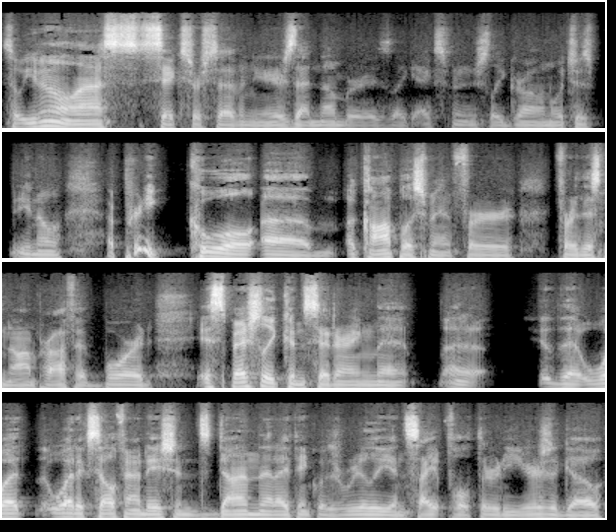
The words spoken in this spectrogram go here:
So even in the last six or seven years, that number is like exponentially grown, which is, you know, a pretty cool, um, accomplishment for, for this nonprofit board, especially considering that, uh, that what what Excel Foundation's done that I think was really insightful 30 years ago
